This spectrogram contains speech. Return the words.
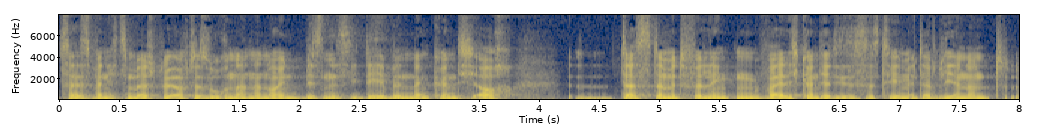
Das heißt, wenn ich zum Beispiel auf der Suche nach einer neuen Business-Idee bin, dann könnte ich auch das damit verlinken, weil ich könnte ja dieses System etablieren und äh,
